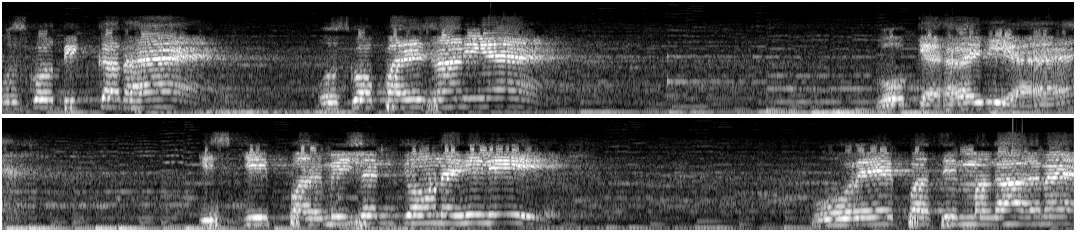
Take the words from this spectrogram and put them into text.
उसको दिक्कत है, उसको परेशानी है। वो कह रही है, इसकी परमिशन क्यों नहीं ली? पूरे पश्चिम बंगाल में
